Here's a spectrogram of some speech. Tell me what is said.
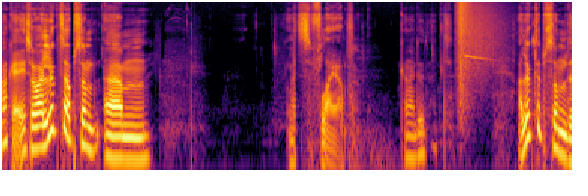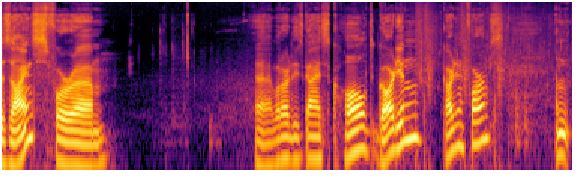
Okay, so I looked up some... Um, let's fly up. Can I do that? I looked up some designs for... Um, uh, what are these guys called? Guardian? Guardian farms? And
